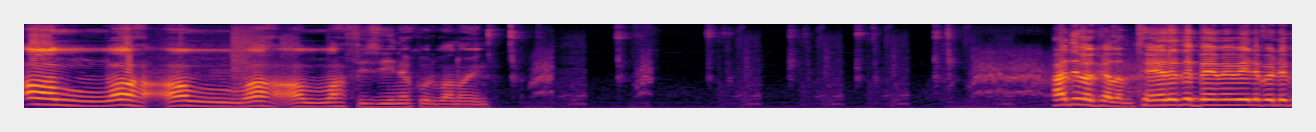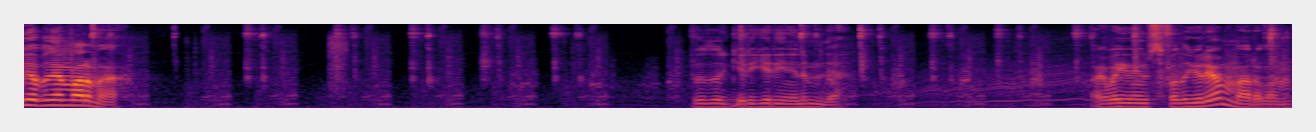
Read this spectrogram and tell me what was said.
Allah Allah Allah fiziğine kurban oyun. Hadi bakalım. TR'de BMW ile böyle bir problem var mı? Dur dur geri geri inelim de. Bak bak benim sıfatı görüyor musun arabanın?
